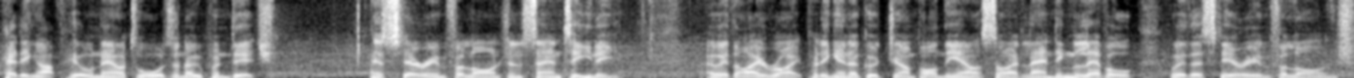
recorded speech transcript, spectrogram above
Heading uphill now towards an open ditch. Asterion Forlonge and Santini with Aye Right putting in a good jump on the outside, landing level with Asterion Forlonge.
